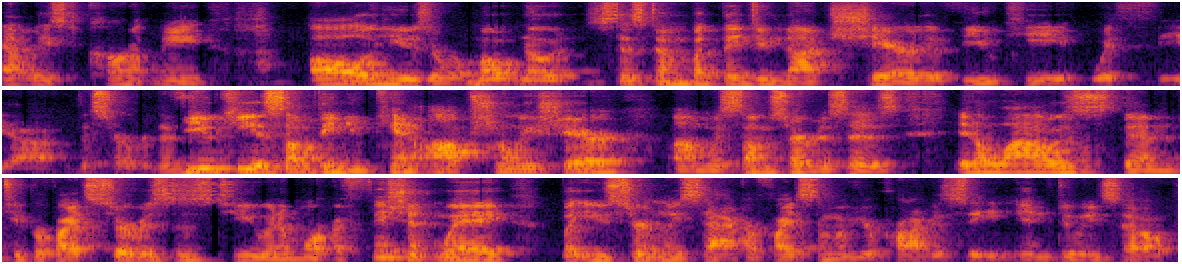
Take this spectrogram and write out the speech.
at least currently, all use a remote node system, but they do not share the view key with the, uh, the server. The view key is something you can optionally share um, with some services. It allows them to provide services to you in a more efficient way, but you certainly sacrifice some of your privacy in doing so,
